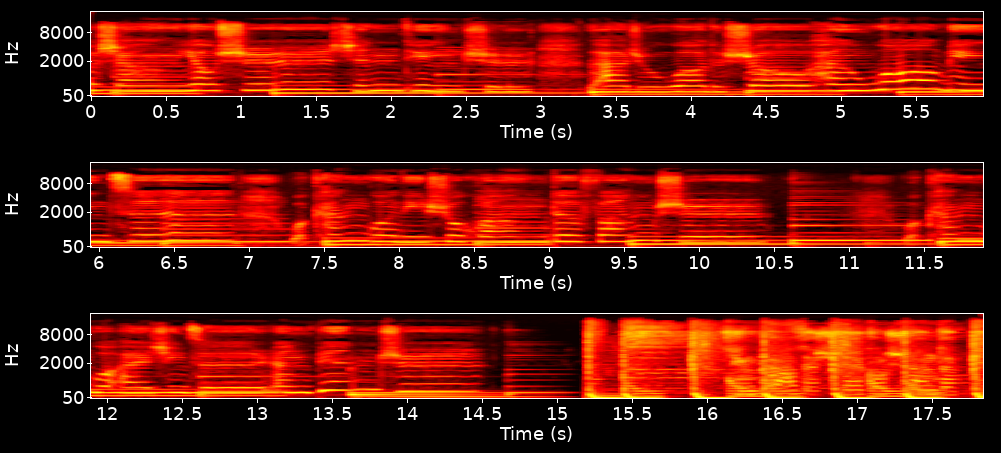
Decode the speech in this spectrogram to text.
就想要时间停止，拉住我的手喊我名字。我看过你说谎的方式，我看过爱情自然变质。浸泡在时光深的瓶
